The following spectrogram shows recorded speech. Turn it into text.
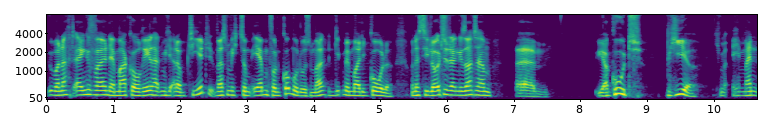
über Nacht eingefallen, der Marco Aurel hat mich adoptiert, was mich zum Erben von Commodus macht, gib mir mal die Kohle. Und dass die Leute dann gesagt haben, ähm, ja gut, hier. Ich meine,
